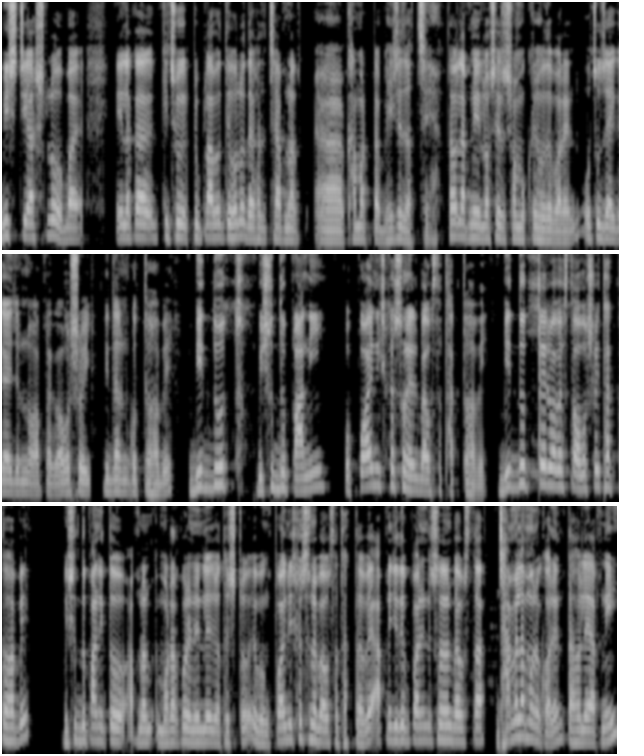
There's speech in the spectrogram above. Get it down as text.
বৃষ্টি আসলো বা এলাকা কিছু একটু প্লাবিত হলো, দেখা যাচ্ছে আপনার খামারটা ভেসে যাচ্ছে। তাহলে আপনি লসের সম্মুখীন হতে পারেন। উঁচু জায়গায় জন্য আপনাকে অবশ্যই নির্ধারণ করতে হবে। বিদ্যুৎ, বিশুদ্ধ পানি ও পয় নিষ্কাশনের ব্যবস্থা থাকতে হবে। বিদ্যুতের ব্যবস্থা অবশ্যই থাকতে হবে। বিশুদ্ধ পানি তো আপনার মোটর করে নিলে যথেষ্ট এবং পয় নিষ্কাশনের ব্যবস্থা থাকতে হবে। আপনি যদি পয় নিষ্কাশনের ব্যবস্থা ঝামেলা মনে করেন, তাহলে আপনি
